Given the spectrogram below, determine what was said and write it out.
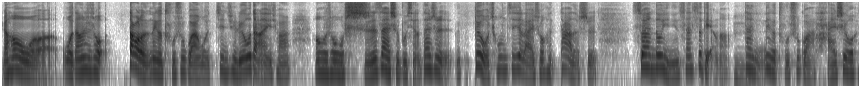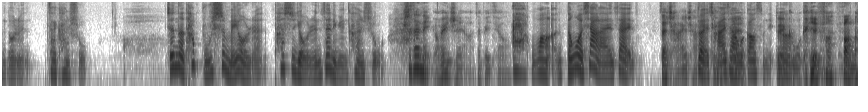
然后我我当时说，到了那个图书馆，我进去溜达了一圈儿，然后我说我实在是不行。但是对我冲击来说很大的是，虽然都已经三四点了，嗯但那个图书馆还是有很多人在看书。哦真的，他不是没有人，他是有人在里面看书。是在哪个位置呀？在北京？哎呀，我忘了，等我下来再再查一查。对查一下，我告诉你。对，嗯，我可以放放到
